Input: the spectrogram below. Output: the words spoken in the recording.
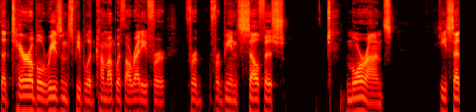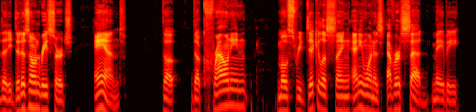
the terrible reasons people had come up with already for for for being selfish morons he said that he did his own research and the the crowning most ridiculous thing anyone has ever said, maybe,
